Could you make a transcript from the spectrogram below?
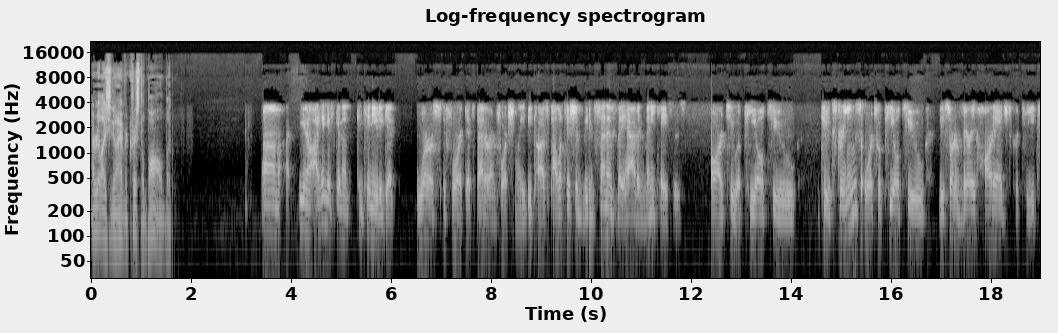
I realize you don't have a crystal ball, but um, you know, I think it's going to continue to get worse before it gets better, unfortunately, because politicians, the incentives they have in many cases are to appeal to to extremes or to appeal to these sort of very hard-edged critiques.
